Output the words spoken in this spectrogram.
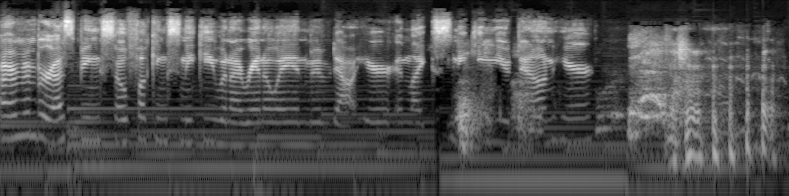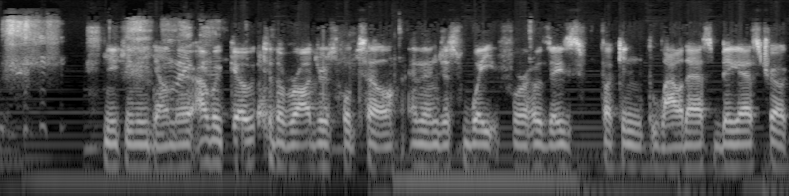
I remember us being so fucking sneaky when I ran away and moved out here and like sneaking you down here. sneaking me down there. I would go to the Rogers Hotel and then just wait for Jose's fucking loud ass, big ass truck,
